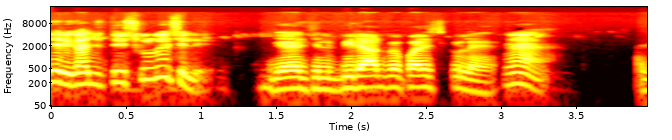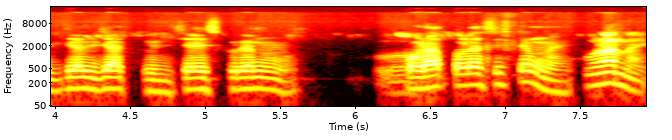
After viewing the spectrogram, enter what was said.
এর গাজু তুই স্কুল গেছিলি? গিয়েছিল বিরাট ব্যাপার স্কুলে। হ্যাঁ। জেল যা চলছে স্কুলে পড়া পড়া সিস্টেম নাই। পড়া নাই।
